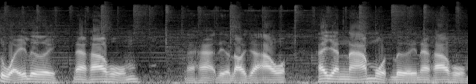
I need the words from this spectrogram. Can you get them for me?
สวยๆเลยนะครับผมนะฮะเดี๋ยวเราจะเอาให้ยันน้ำหมดเลยนะครับผม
